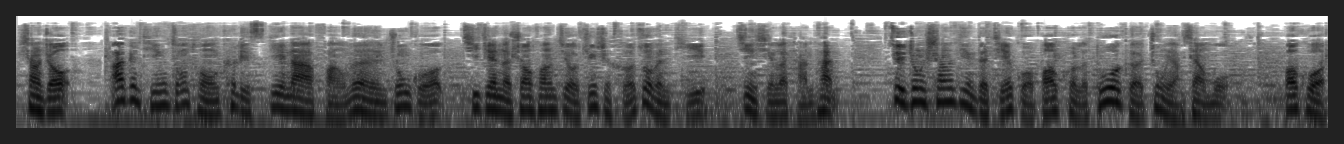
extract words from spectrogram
上周，阿根廷总统克里斯蒂娜访问中国期间呢，双方就军事合作问题进行了谈判，最终商定的结果包括了多个重要项目，包括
